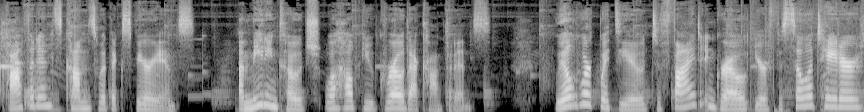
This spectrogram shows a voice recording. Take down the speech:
Confidence comes with experience. A meeting coach will help you grow that confidence. We'll work with you to find and grow your facilitator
